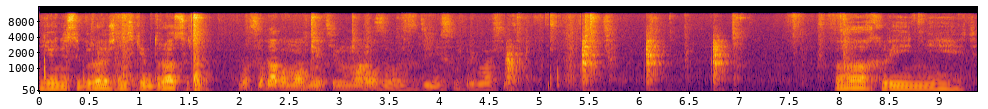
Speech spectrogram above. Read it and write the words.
Я не собираюсь ни с кем драться. Вот сюда бы можно и Тима Морозова с Денисом пригласить. Охренеть.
